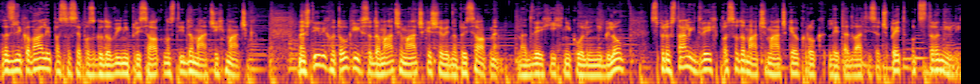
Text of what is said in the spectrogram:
razlikovali pa so se po zgodovini prisotnosti domačih mačk. Na štirih otokih so domače mačke še vedno prisotne, na dveh jih nikoli ni bilo, s preostalih dveh pa so domače mačke okrog leta 2005 odstranili.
